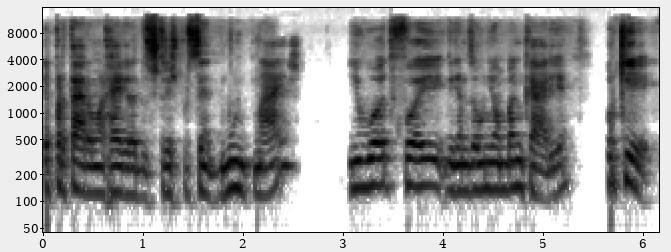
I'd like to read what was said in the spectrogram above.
que apertaram a regra dos 3% muito mais, e o outro foi, digamos, a união bancária. Porquê?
